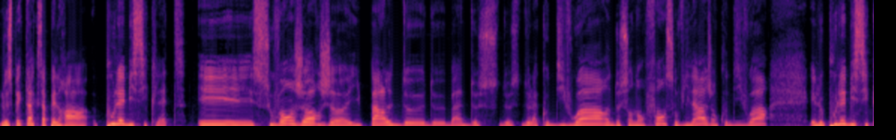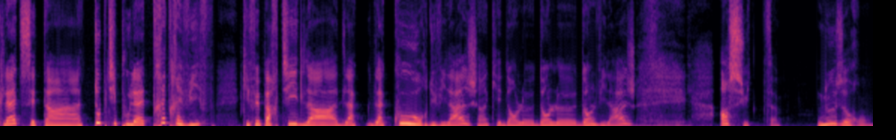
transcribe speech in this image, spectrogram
Le spectacle s'appellera Poulet bicyclette. Et souvent, Georges, euh, il parle de, bah, de, la Côte d'Ivoire, de son enfance au village en Côte d'Ivoire. Et le poulet bicyclette, c'est un tout petit poulet très très vif qui fait partie de la, de la, cour du village, hein, qui est dans le, dans, le, dans le village. Ensuite, nous aurons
